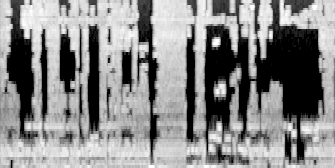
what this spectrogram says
Thank you.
